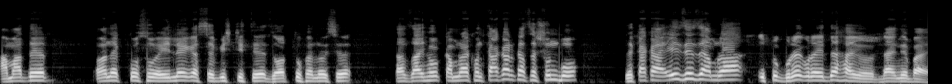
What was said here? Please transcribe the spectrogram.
আমাদের অনেক কচু এলে গেছে বৃষ্টিতে ঝড় তুফান হয়েছে। তা যাই হোক, আমরা এখন কাকার কাছে শুনব। যে কাকা এই যে যে আমরা একটু ঘুরে ঘুরে দেখাই ডাইনে বাই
